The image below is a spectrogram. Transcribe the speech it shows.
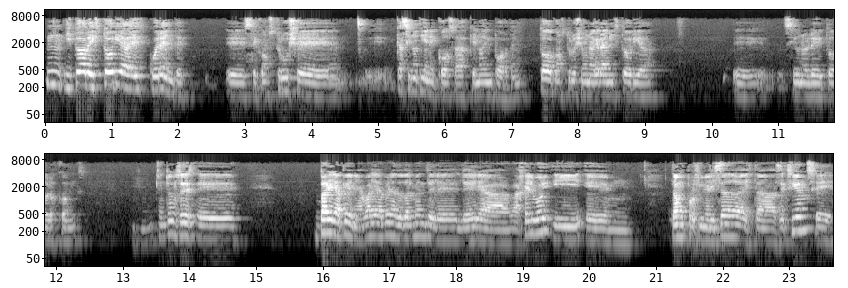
Mm, Y toda la historia es coherente. Eh, se construye, casi no tiene cosas que no importen. Todo construye una gran historia eh, si uno lee todos los cómics. entonces, eh, vale la pena, vale la pena totalmente le- leer a, a Hellboy y eh, damos por finalizada esta sección. Sí.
